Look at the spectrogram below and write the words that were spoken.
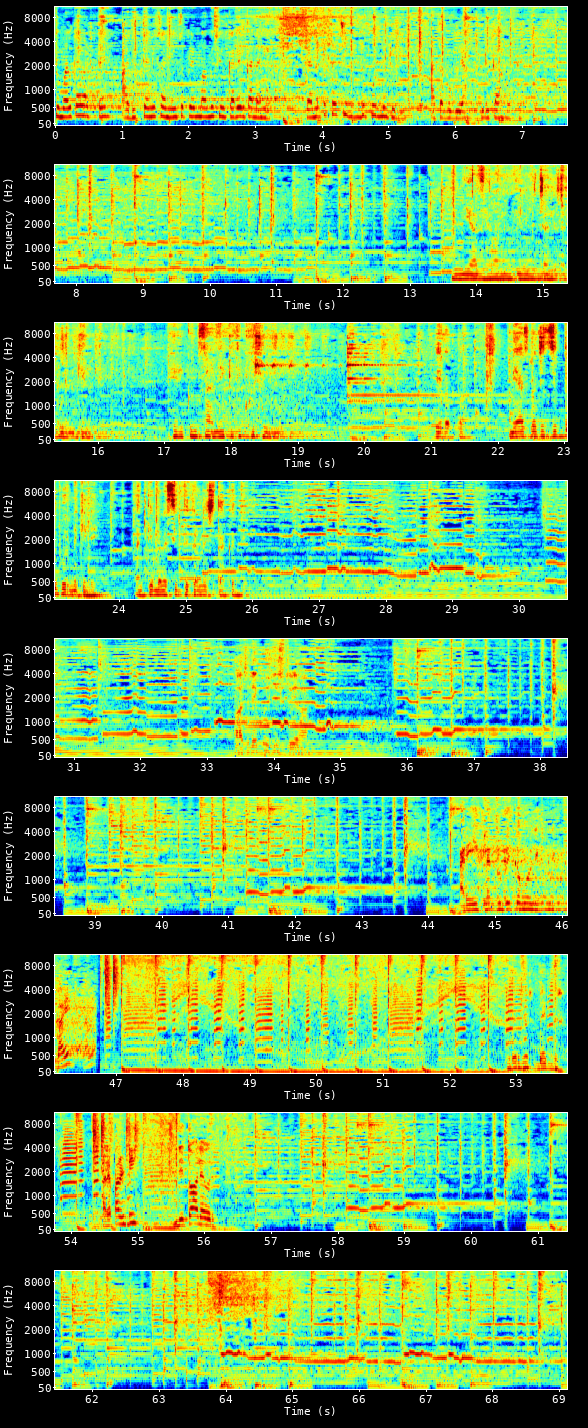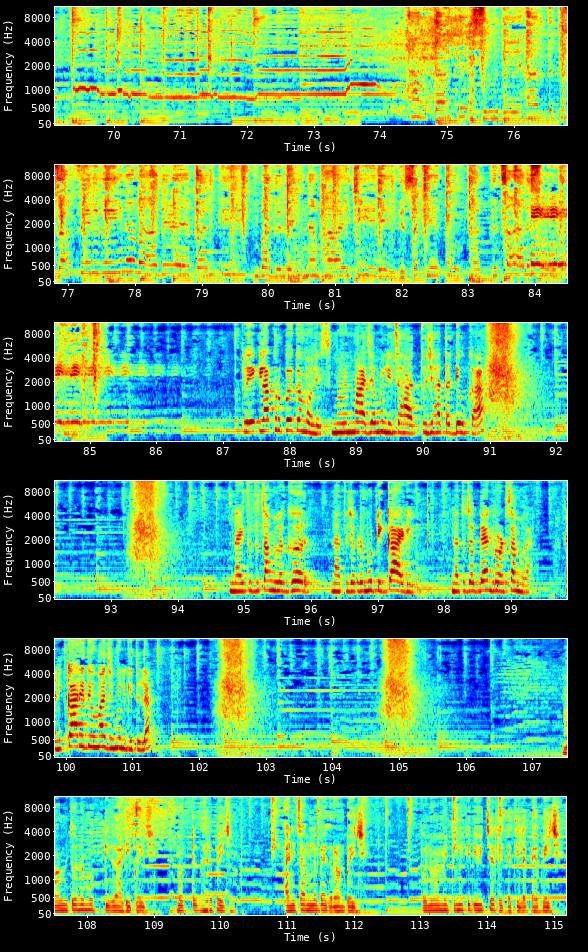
तुम्हाला काय वाटतंय? आदित्याने सनीचं प्रेम मागे स्वीकारेल का नाही? त्यानं तर त्याची जिद्द पूर्ण केली. आता बघूया पुढे काय होतं मी आज मानवी चॅलेंज पूर्ण केलं. हे ऐकून सानिया किती खुश होईल. ए बाप्पा मी आज माझी जिद्द पूर्ण केली आणि ते मला सिद्ध करण्याची ताकद दे आज लय खुश दिसतोय हा अरे एक लाख रुपये कमवले। काय? धर धर बॅग धर। अरे पार्टी। देतो आल्यावर। असू दे हात तुझा वादळे परती. बदले न भाळची रेग सखे तू फक्त चाल तू एक लाख रुपये कमवलेस म्हणून माझ्या मुलीचा हात तुझ्या हातात देऊ का? नाही तुझं चांगलं घर ना तुझ्याकडे मोठी गाडी ना तुझा बॅकग्राऊंड चांगला. आणि का रे देऊ माझी मुलगी तुला? मग तुला मोठी गाडी पाहिजे मोठं घर पाहिजे आणि चांगलं बॅकग्राऊंड पाहिजे. पण मम्मी तुम्ही कधी विचारले का तिला काय पाहिजे?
